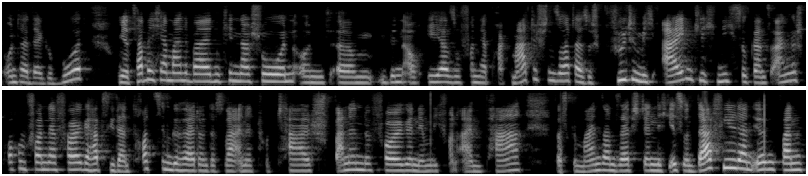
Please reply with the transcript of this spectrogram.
unter der Geburt. Und jetzt habe ich ja meine beiden Kinder schon und ähm, bin auch eher so von der pragmatischen Sorte. Also ich fühlte mich eigentlich nicht so ganz angesprochen von der Folge, habe sie dann trotzdem gehört und das war eine total spannende Folge, nämlich von einem Paar, das gemeinsam selbstständig ist. Und da fiel dann irgendwann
